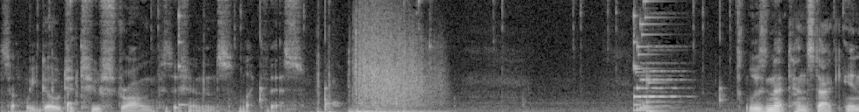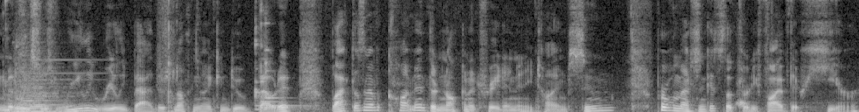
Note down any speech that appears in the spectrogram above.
So we go to two strong positions like this. Losing that 10 stack in Middle East was really, really bad. There's nothing I can do about it. Black doesn't have a continent. They're not going to trade in anytime soon. Purple matches gets the 35. They're here.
